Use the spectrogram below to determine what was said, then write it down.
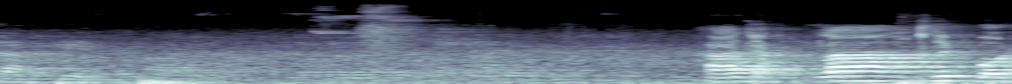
การเปลี่ยน ขาจากล่างขึ้นบน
